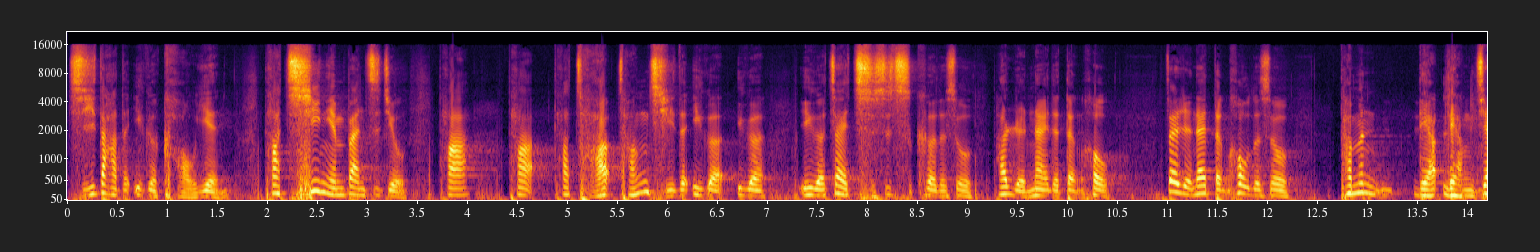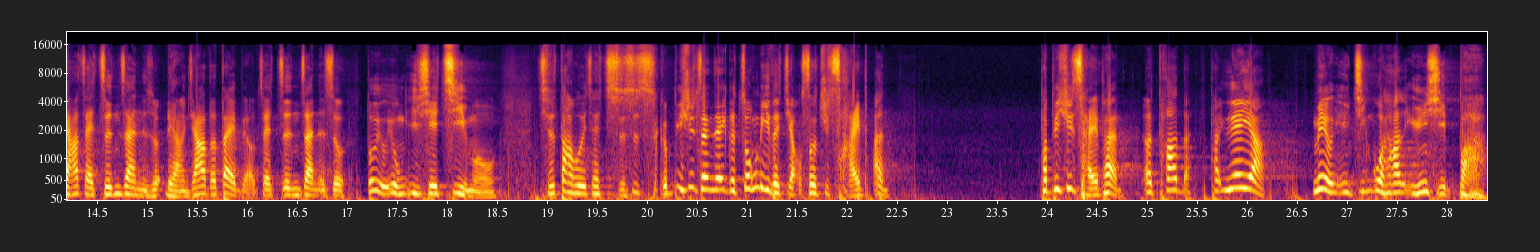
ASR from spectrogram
极大的一个考验。他七年半之久，他他他长长期的一个一个。一个在此时此刻的时候，他忍耐的等候，在忍耐等候的时候，他们两两家在征战的时候，两家的代表在征战的时候，都有用一些计谋。其实大卫在此时此刻必须站在一个中立的角色去裁判，他必须裁判。呃，他的他约亚没有经过他的允许，把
